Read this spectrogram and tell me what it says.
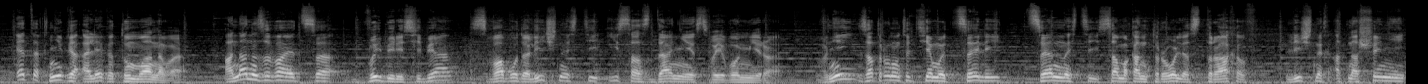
– это книга Олега Туманова. Она называется «Выбери себя. Свобода личности и создание своего мира». В ней затронуты темы целей, ценностей, самоконтроля, страхов, личных отношений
